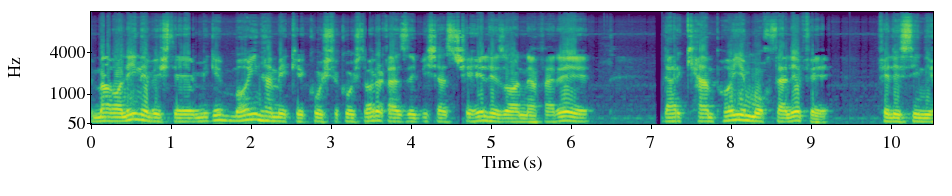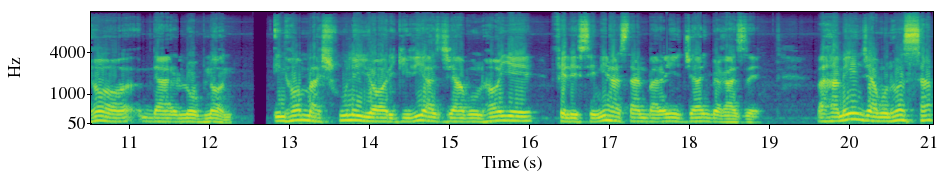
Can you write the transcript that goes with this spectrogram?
مقاله نوشته میگه با این همه که کشت کشتار غزه بیش از چهل هزار نفره در کمپ های مختلف فلسطینی ها در لبنان. اینها مشغول یارگیری از جوان های فلسطینی هستند برای جنگ به غزه و همه این جوان ها سب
